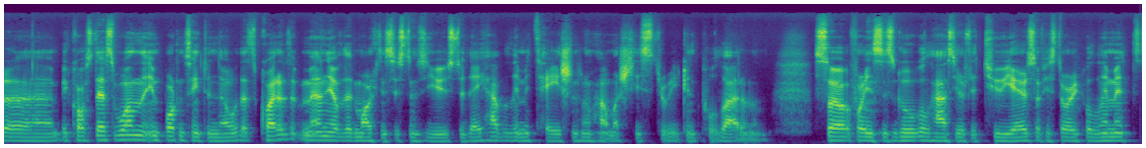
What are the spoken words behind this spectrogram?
uh, because there's one important thing to know that quite a, many of the marketing systems used today have limitations on how much history you can pull out of them. So, for instance, Google has usually two years of historical limit.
